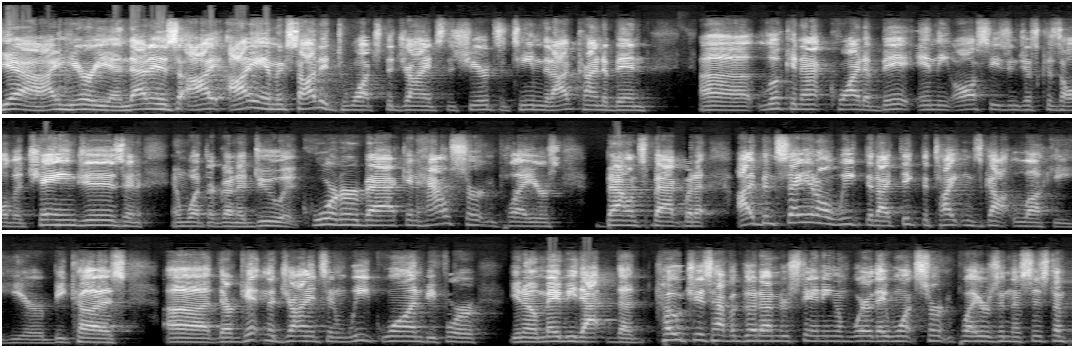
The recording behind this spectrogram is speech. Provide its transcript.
Yeah, I hear you. And that is, I, I am excited to watch the Giants this year. It's a team that I've kind of been uh, looking at quite a bit in the all season just because all the changes and and what they're going to do at quarterback and how certain players bounce back. But I've been saying all week that I think the Titans got lucky here because uh, they're getting the Giants in week one before, you know, maybe that the coaches have a good understanding of where they want certain players in the system.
